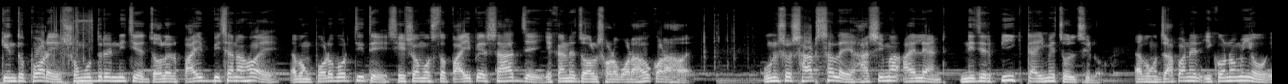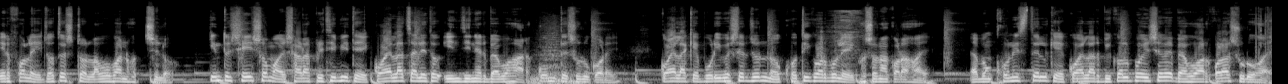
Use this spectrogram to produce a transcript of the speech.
কিন্তু পরে সমুদ্রের নিচে জলের পাইপ বিছানো হয় এবং পরবর্তীতে সেই সমস্ত পাইপের সাহায্যে এখানে জল সরবরাহ করা হয়। উনিশশো ষাট সালে হাসিমা আইল্যান্ড নিজের পিক টাইমে চলছিল এবং জাপানের ইকোনমিও এর ফলে যথেষ্ট লাভবান হচ্ছিল। কিন্তু সেই সময় সারা পৃথিবীতে কয়লা চালিত ইঞ্জিনের ব্যবহার কমতে শুরু করে। কয়লাকে পরিবেশের জন্য ক্ষতিকর বলে ঘোষণা করা হয় এবং খনিজ তেলকে কয়লার বিকল্প হিসেবে ব্যবহার করা শুরু হয়।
